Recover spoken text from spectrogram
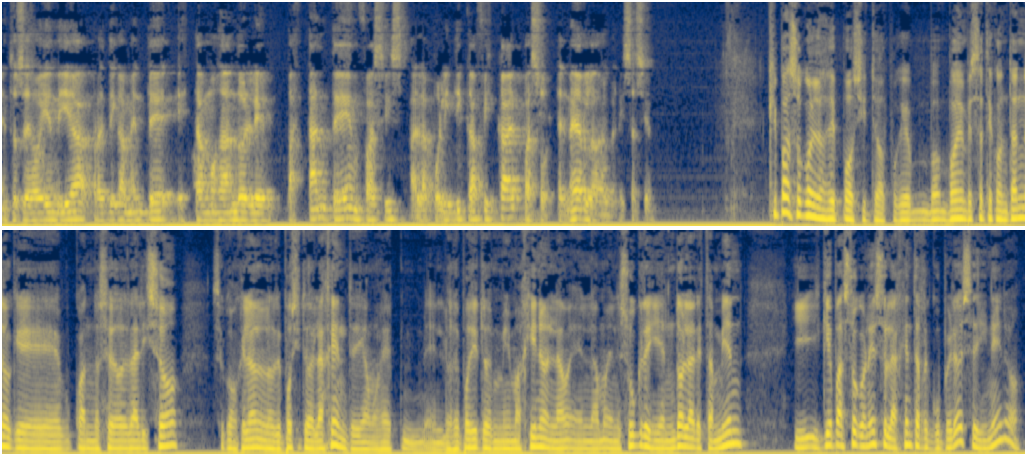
Entonces hoy en día prácticamente estamos dándole bastante énfasis a la política fiscal para sostener la dolarización. ¿Qué pasó con los depósitos? Porque vos empezaste contando que cuando se dolarizó se congelaron los depósitos de la gente, digamos, en los depósitos me imagino en, la, en, la, en Sucre y en dólares también. ¿Y, qué pasó con eso? ¿La gente recuperó ese dinero?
